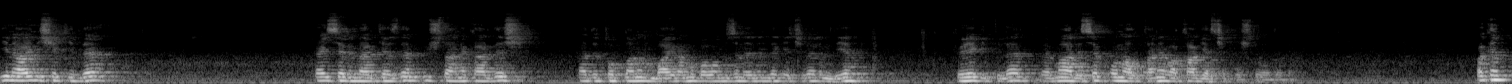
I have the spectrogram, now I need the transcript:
Yine aynı şekilde Kayseri merkezden üç tane kardeş hadi toplanın bayramı babamızın evinde geçirelim diye köye gittiler ve maalesef 16 tane vaka gerçekleşti orada da. Bakın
